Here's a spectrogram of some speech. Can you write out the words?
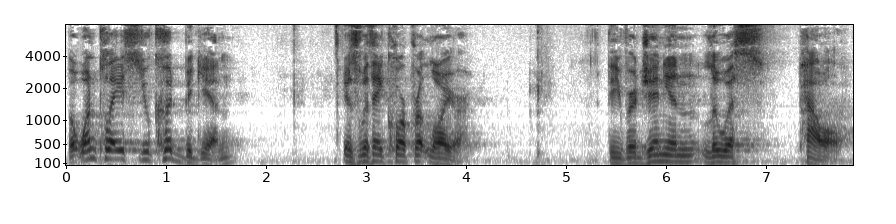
But one place you could begin is with a corporate lawyer, the Virginian Lewis Powell.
